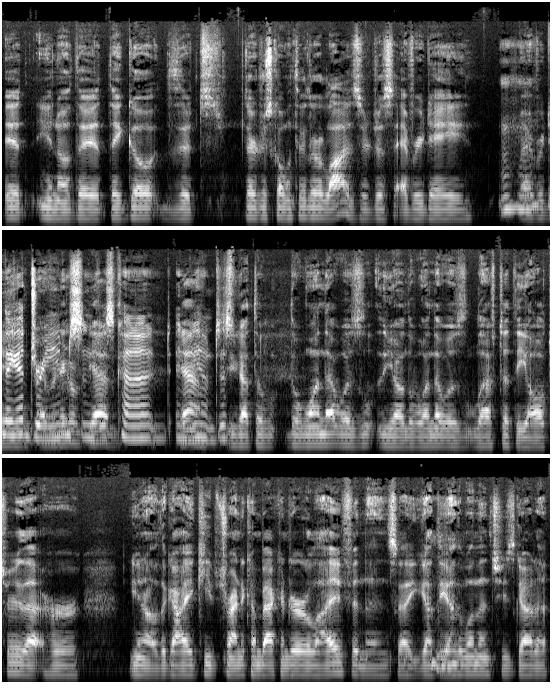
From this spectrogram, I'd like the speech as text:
it you know they they go that they're just going through their lives. They're just everyday Mm-hmm. Every day, they had dreams and yeah. just kind of, yeah. You know, just you got the the one that was you know the one that was left at the altar that her you know the guy keeps trying to come back into her life and then so you got the mm-hmm. other one that she's got a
